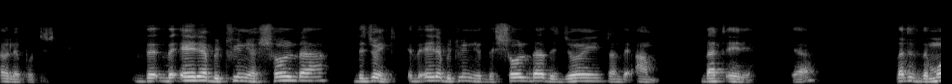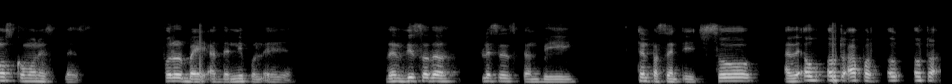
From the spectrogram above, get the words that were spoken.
how will I put it? The the area between your shoulder, the joint, the area between the shoulder, the joint, and the arm. That area, yeah, that is the most commonest place followed by at the nipple area. Then these other places can be 10% each. So at the outer upper, outer,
